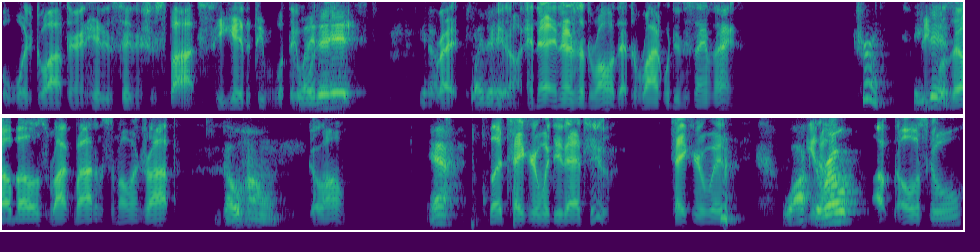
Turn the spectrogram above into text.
would go out there and hit his signature spots. He gave the people what they Play wanted the to see. hits. Yep. Right. Play the You know, and, that, and there's nothing wrong with that. The Rock would do the same thing. True. He People's did. elbows, rock bottom, Samoan drop, Go home. go home. Yeah. But Taker would do that too. Taker would Walk You the know, rope. Old school,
